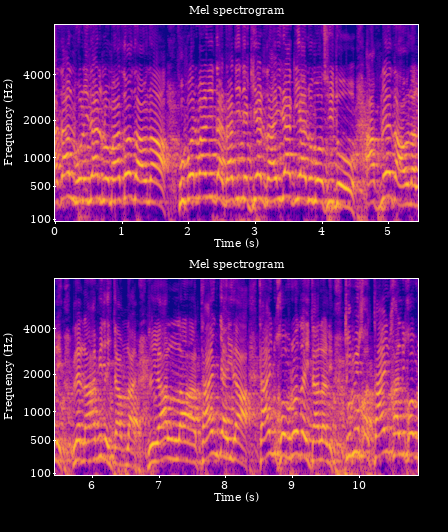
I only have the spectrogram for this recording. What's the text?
আজান ভরিদার নমাজও যাও না। ফুবর বাড়ি দাদাজি দেখি আর যাইরা গিয়া মসজিদ আপনি যাও নানি। বলে, না, আমি যাইতাম না। রে আল্লাহ তাইন যাইরা তাইন খবর যাইতা নানি। তুমি তাইন খালি খবর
